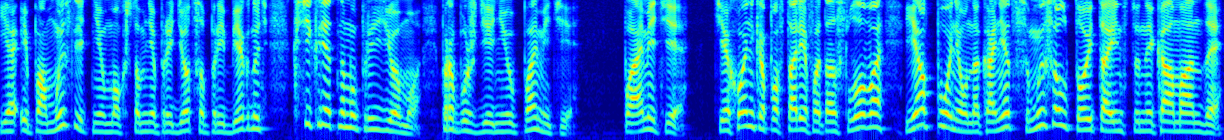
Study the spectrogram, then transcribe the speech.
Я и помыслить не мог, что мне придется прибегнуть к секретному приему, пробуждению памяти. Памяти? Тихонько повторив это слово, я понял, наконец, смысл той таинственной команды.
